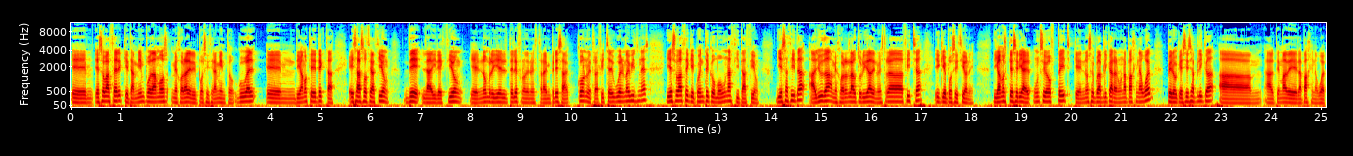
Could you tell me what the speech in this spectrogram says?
eh, eso va a hacer que también podamos mejorar el posicionamiento. Google, eh, digamos que detecta esa asociación de la dirección y el nombre y el teléfono de nuestra empresa con nuestra ficha de Google My Business y eso hace que cuente como una citación. Y esa cita ayuda a mejorar la autoridad de nuestra ficha y que posicione. Digamos que sería un SEO page que no se puede aplicar en una página web, pero que sí se aplica al tema de la página web,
